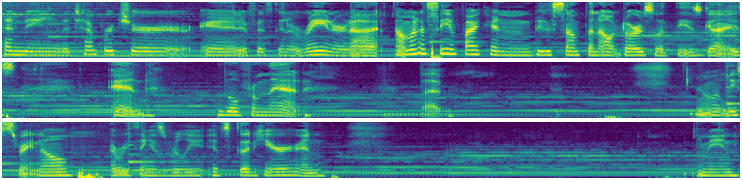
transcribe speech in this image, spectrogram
pending the temperature and if it's gonna rain or not, I'm gonna see if I can do something outdoors with these guys and go from that. But you know, at least right now everything is really it's good here and I mean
